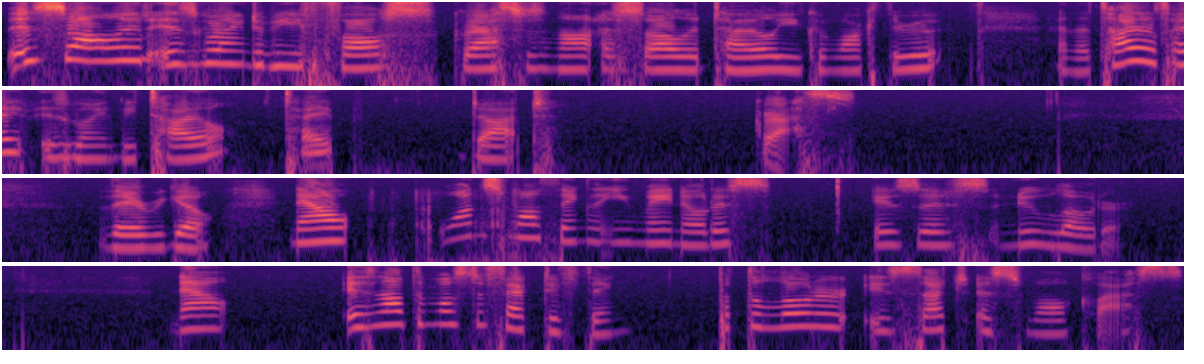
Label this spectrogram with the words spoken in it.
This solid is going to be false. Grass is not a solid tile. You can walk through it. And the tile type is going to be tile type dot grass. There we go. Now, one small thing that you may notice is this new loader. Now, it's not the most effective thing, but the loader is such a small class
